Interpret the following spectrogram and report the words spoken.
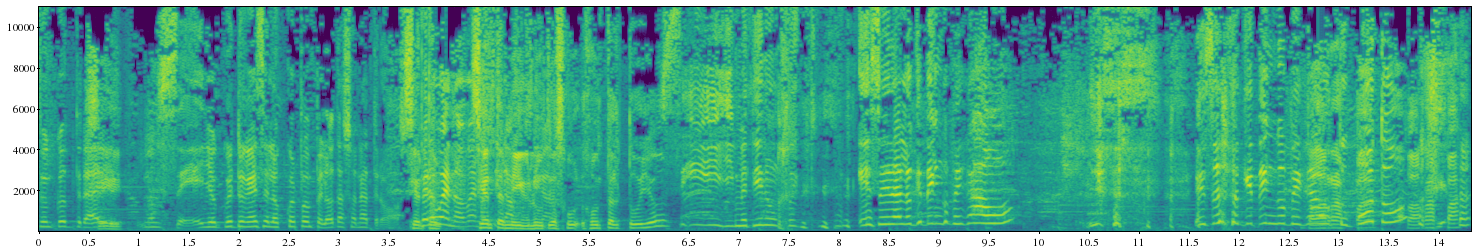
¿Tú encontrás? Sí. No sé, yo encuentro que a veces los cuerpos en pelota son atroces. Sienten- Pero bueno, bueno. ¿Sienten sigamos, mis glúteos ju- junto al tuyo? Sí, y me tiene un... Eso era lo que tengo pegado. Eso es lo que tengo pegado, Toda tu raspa, poto. toda raspa.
